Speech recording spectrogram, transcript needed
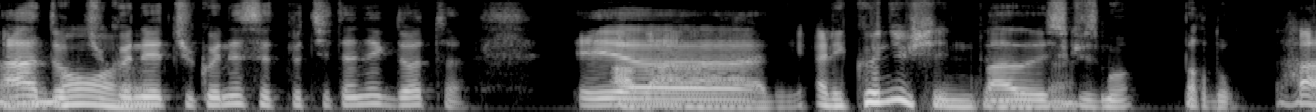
ah, donc tu euh, connais, tu connais cette petite anecdote. Et ah bah, euh, elle, est, connue chez Nintendo. Ah, excuse-moi, pardon. Ah.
